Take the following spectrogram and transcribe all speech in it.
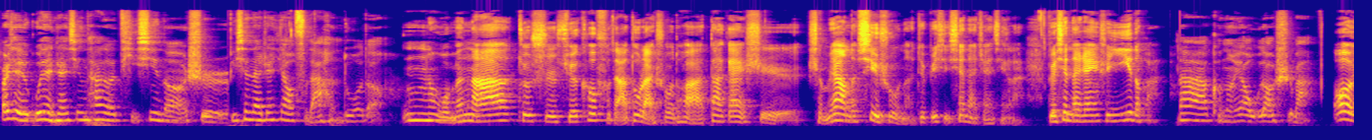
而且古典占星它的体系呢是比现代占星要复杂很多的。嗯，我们拿就是学科复杂度来说的话，大概是什么样的系数呢？就比起现代占星来，比如现代占星是一的话，那可能要五到十吧。哦，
